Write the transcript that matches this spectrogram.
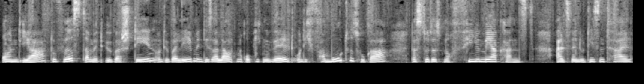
Und ja, du wirst damit überstehen und überleben in dieser lauten, ruppigen Welt. Und ich vermute sogar, dass du das noch viel mehr kannst, als wenn du diesen Teil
